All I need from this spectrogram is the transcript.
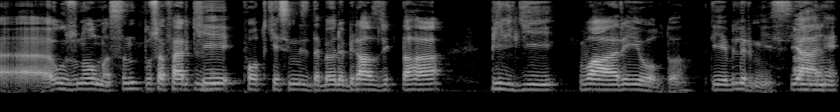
Ee, uzun olmasın. Bu seferki podcast'imiz de böyle birazcık daha bilgi vari oldu diyebilir miyiz? Yani Aynen.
